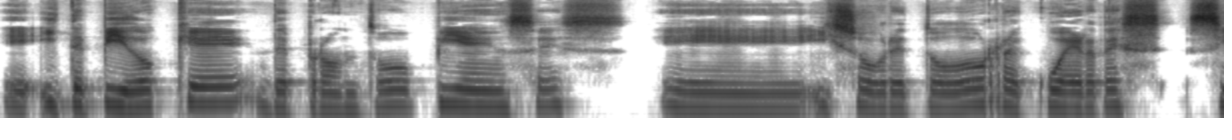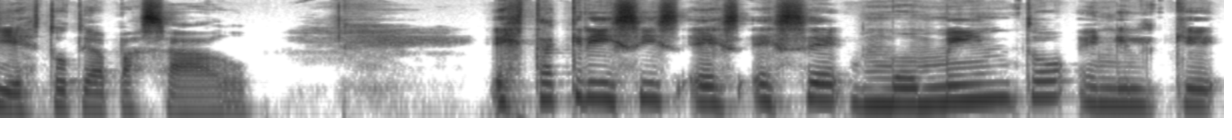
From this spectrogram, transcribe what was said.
Eh, y te pido que de pronto pienses eh, y sobre todo recuerdes si esto te ha pasado. Esta crisis es ese momento en el que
